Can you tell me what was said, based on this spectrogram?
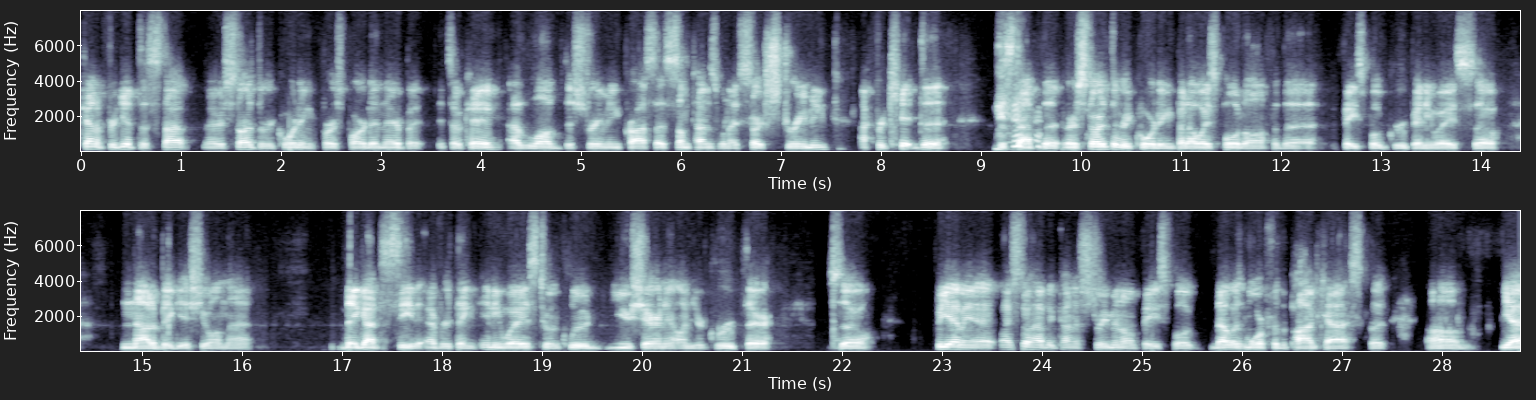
kind of forget to stop or start the recording first part in there, but it's okay. I love the streaming process. Sometimes when I start streaming, I forget to to stop the or start the recording, but I always pull it off of the Facebook group anyways. So not a big issue on that. They got to see everything anyways to include you sharing it on your group there. So but yeah, I mean, I, I still have it kind of streaming on Facebook. That was more for the podcast, but um, yeah,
